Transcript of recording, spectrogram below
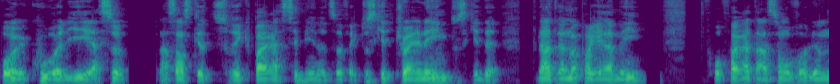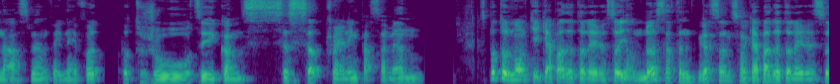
pas un coût relié à ça. Dans le sens que tu récupères assez bien de ça. Fait que tout ce qui est de training, tout ce qui est d'entraînement programmé, faut faire attention au volume dans la semaine. Fait que des fois, pas toujours, tu sais, comme 6-7 training par semaine. C'est pas tout le monde qui est capable de tolérer ça. Il y en a certaines personnes qui sont capables de tolérer ça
